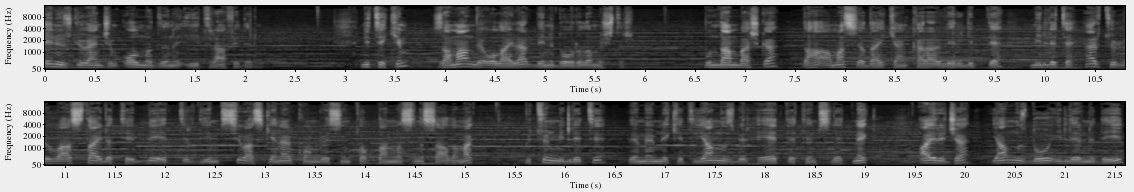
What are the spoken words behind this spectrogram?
henüz güvencim olmadığını itiraf ederim. Nitekim zaman ve olaylar beni doğrulamıştır. Bundan başka daha Amasya'dayken karar verilip de millete her türlü vasıtayla tebliğ ettirdiğim Sivas Genel Kongresi'nin toplanmasını sağlamak, bütün milleti ve memleketi yalnız bir heyetle temsil etmek, ayrıca yalnız Doğu illerini değil,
